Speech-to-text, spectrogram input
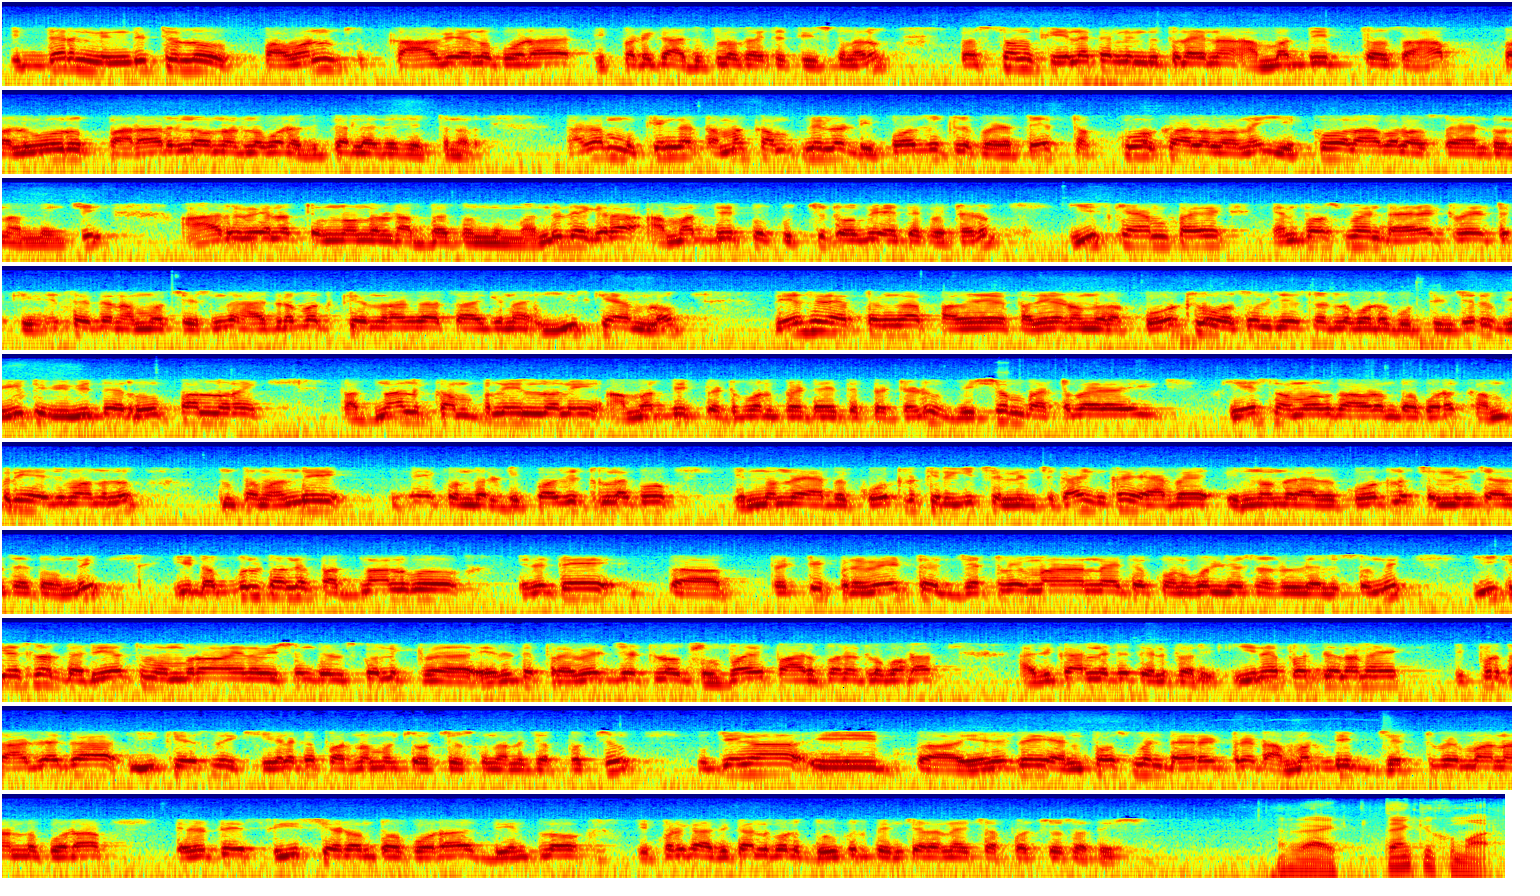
ఇద్దరు నిందితులు పవన్ కావ్యను కూడా ఇప్పటికే అదుపులోకి అయితే తీసుకున్నారు. ప్రస్తుతం కీలక నిందితులైన అమర్దీప్తో సహా పలువురు పరారీలో ఉన్నట్లు కూడా అధికారులు అయితే చెప్తున్నారు. కాగా ముఖ్యంగా తమ కంపెనీలో డిపాజిట్లు పెడితే తక్కువ కాలంలోనే ఎక్కువ లాభాలు వస్తాయంటూ నమ్మించి ఆరు వేల తొమ్మిది వందల డెబ్బై తొమ్మిది మంది దగ్గర అమర్దీప్ కుచ్చు టోపీ అయితే పెట్టాడు. ఈ స్కామ్ పై ఎన్ఫోర్స్మెంట్ డైరెక్టరేట్ కేసు అయితే నమోదు చేసింది. హైదరాబాద్ కేంద్రంగా సాగిన ఈ స్కామ్లో దేశవ్యాప్తంగా పదే పదిహేడు వందల కోట్లు వసూలు చేసినట్లు కూడా గుర్తించారు. వీటి వివిధ రూపాల్లోనే పద్నాలుగు కంపెనీల్లోని అమర్దీప్ పెట్టుబడులు పెట్టయితే పెట్టాడు. విషయం బట్టబడి కేసు నమోదు కావడంతో కూడా కంపెనీ యజమానులు కొంతమంది కొందరు డిపాజిటర్లకు ఎనిమిది వందల యాభై కోట్లు తిరిగి చెల్లించగా ఇంకా యాభై ఎనిమిది వందల యాభై కోట్లు చెల్లించాల్సి అయితే ఉంది. ఈ డబ్బులతోనే పద్నాలుగు ఏదైతే పెట్టి ప్రైవేట్ జెట్ విమానాన్ని అయితే కొనుగోలు చేసినట్లు తెలుస్తుంది ఈ కేసులో దర్యాప్తు ముమ్మరం అయిన విషయం తెలుసుకొని ప్ర- ఏదైతే ప్రైవేట్ జెట్లో దుబాయ్ పారిపోయినట్లు కూడా అధికారులు అయితే తెలిపారు. ఈ నేపథ్యంలోనే ఇప్పుడు తాజాగా ఈ కేసులో ఈ కీలక పరిణామం చోటు చేసుకుందని చెప్పొచ్చు. ముఖ్యంగా ఈ ఏదైతే ఎన్ఫోర్స్మెంట్ డైరెక్టరేట్ అమర్దీప్ జెట్ విమానాన్ని కూడా ఏదైతే సీజ్ చేయడంతో కూడా దీంట్లో ఇప్పటికే అధికారులు కూడా దూకుడు పెంచారనే చెప్పొచ్చు Satish. Right thank you Kumar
